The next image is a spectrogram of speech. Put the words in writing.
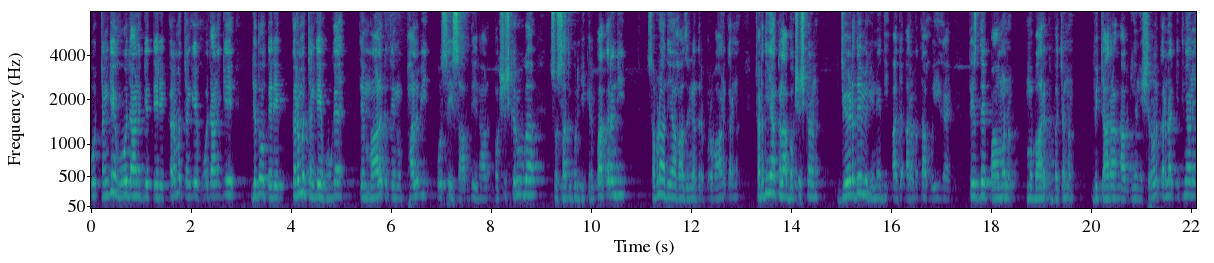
ਉਹ ਚੰਗੇ ਹੋ ਜਾਣਗੇ, ਤੇਰੇ ਕਰਮ ਚੰਗੇ ਹੋ ਜਾਣਗੇ, ਜਦੋਂ ਤੇਰੇ ਕਰਮ ਚੰਗੇ ਹੋ ਗਏ, ਤੇ ਮਾਲਕ ਤੈਨੂੰ ਫਲ ਵੀ ਉਸੇ ਹਿਸਾਬ ਦੇ ਨਾਲ ਬਖਸ਼ਿਸ਼ ਕਰੂਗਾ। ਸੋ ਸਤਿਗੁਰੂ ਜੀ ਕਿਰਪਾ ਕਰਨ ਜੀ। ਸਭਨਾ ਦੀਆਂ ਹਾਜ਼ਰੀਆਂ ਦਰ ਪ੍ਰਵਾਨ ਕਰਨ। ਚੜ੍ਹਦੀਆਂ ਕਲਾ ਬਖਸ਼ਿਸ਼ ਕਰਨ ਜੇੜ ਦੇ ਮਹੀਨੇ ਦੀ ਅੱਜ ਆਰੰਭਤਾ ਹੋਈ ਹੈ। ਇਸ ਦੇ ਪਾਵਨ ਮੁਬਾਰਕ ਬਚਨ ਵਿਚਾਰਾਂ ਆਪ ਜੀਆਂ ਨੇ ਸ਼ਰਵਣ ਕਰਨਾ ਕੀਤੀਆਂ ਨੇ।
